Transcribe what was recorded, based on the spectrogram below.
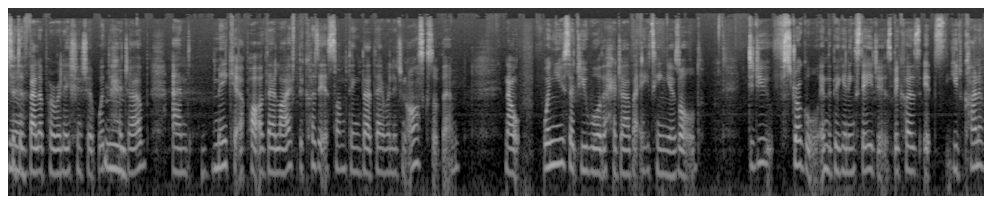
to Yeah. develop a relationship with the Mm. hijab and make it a part of their life because it is something that their religion asks of them. Now, when you said you wore the hijab at 18 years old, did you struggle in the beginning stages because it's you'd kind of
